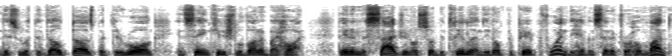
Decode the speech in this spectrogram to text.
this is what the Velt does, but they're wrong in saying Kiddush Levona by heart. They don't misajin also betrila, and they don't prepare it beforehand. They haven't said it for a whole month,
